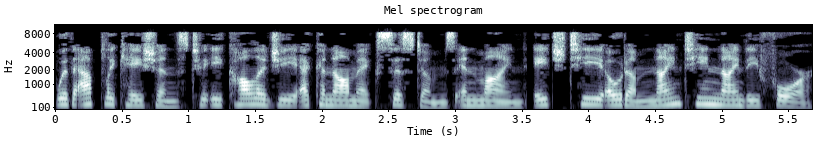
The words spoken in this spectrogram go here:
with applications to ecology economic systems in mind H. T. Odum 1994.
